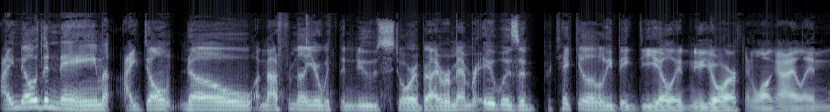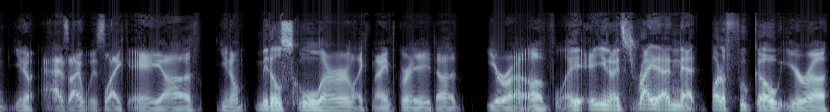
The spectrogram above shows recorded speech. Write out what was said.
I know the name. I don't know. I'm not familiar with the news story, but I remember it was a particularly big deal in New York and Long Island. You know, as I was like a uh, you know middle schooler, like ninth grade, uh, era of you know it's right in that Buttafuoco era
